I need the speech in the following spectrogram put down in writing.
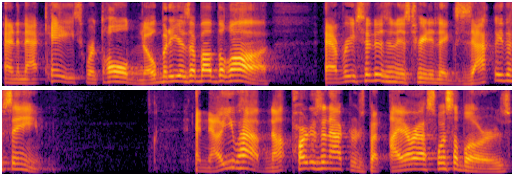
and in that case, we're told nobody is above the law. Every citizen is treated exactly the same. And now you have not partisan actors, but IRS whistleblowers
